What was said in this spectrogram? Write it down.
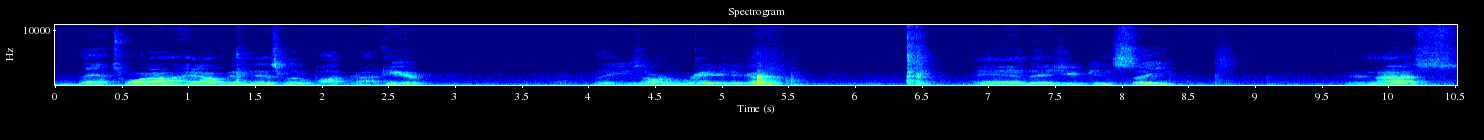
And that's what I have in this little pot right here. These are ready to go. And as you can see, they're nice,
